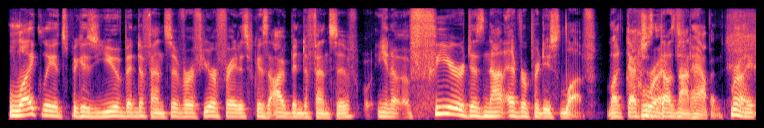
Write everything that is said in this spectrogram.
likely it's because you have been defensive, or if you're afraid, it's because I've been defensive. You know, fear does not ever produce love. Like that just does not happen. Right.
